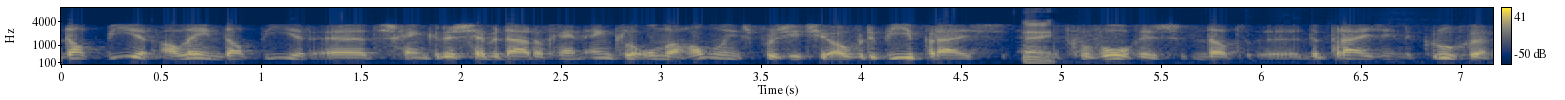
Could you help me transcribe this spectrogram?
dat bier, alleen dat bier te schenken. Dus ze hebben daardoor geen enkele onderhandelingspositie over de bierprijs. Nee. En het gevolg is dat de prijzen in de kroegen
